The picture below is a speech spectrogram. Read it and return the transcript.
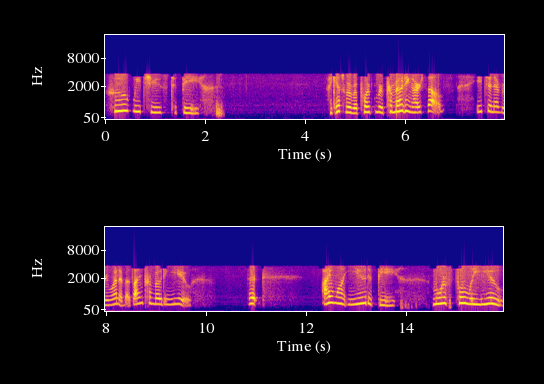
who we choose to be. I guess we're report, we're promoting ourselves, each and every one of us. I'm promoting you. That I want you to be more fully you,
